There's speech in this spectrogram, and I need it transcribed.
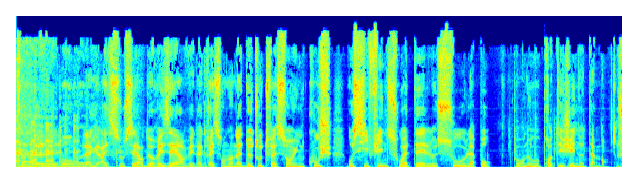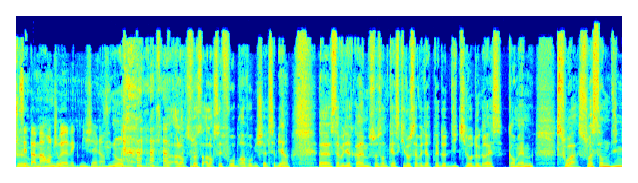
ça. euh, bon, La graisse nous sert de réserve et la graisse, on en a de toute façon une couche aussi fine soit-elle sous la peau pour nous protéger notamment. C'est pas marrant de jouer avec Michel. hein. Non, non, alors, alors c'est faux, bravo Michel, c'est bien. Euh, ça veut dire quand même 75 kilos, ça veut dire près de 10 kilos de graisse quand même, soit 70 000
